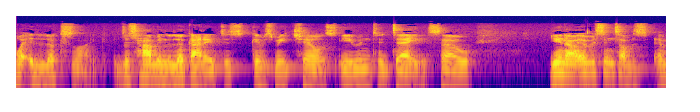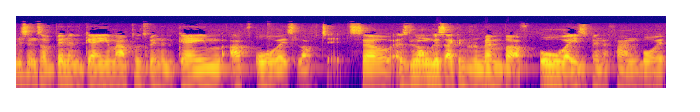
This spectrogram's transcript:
what it looks like. Just having a look at it just gives me chills even today. So you know, ever since I've ever since I've been in the game, Apple's been in the game. I've always loved it. So as long as I can remember, I've always been a fanboy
